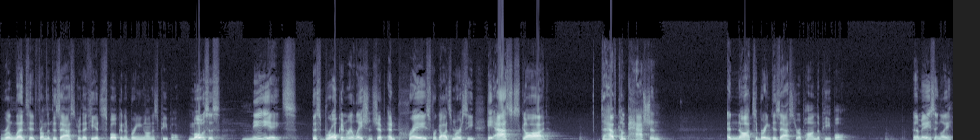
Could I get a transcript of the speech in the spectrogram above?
relented from the disaster that he had spoken of bringing on his people. Moses mediates this broken relationship and prays for God's mercy. He asks God to have compassion and not to bring disaster upon the people. And amazingly,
